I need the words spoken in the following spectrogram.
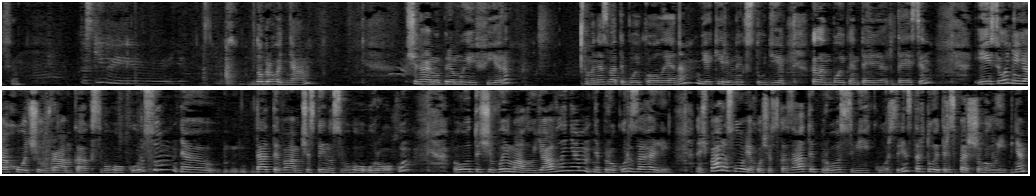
Все. Та скидуй і е, є. Доброго дня. Починаємо прямий ефір. Мене звати Бойко Олена, я керівник студії Хелен Бойко Інтеріор Десін. І сьогодні я хочу в рамках свого курсу е, дати вам частину свого уроку. От, щоб ви мали уявлення про курс взагалі. Значить, пару слов я хочу сказати про свій курс. Він стартує 31 липня.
